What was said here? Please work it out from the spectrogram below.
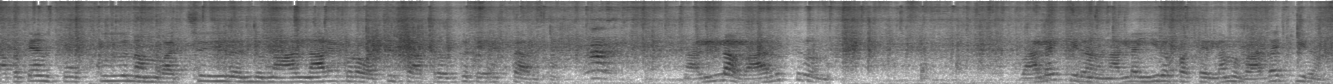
அப்போத்தான் அந்த தொக்கு நம்ம வச்சு ரெண்டு நாலு நாளைக்கு கூட வச்சு சாப்பிட்றதுக்கு டேஸ்ட்டாக இருக்கும். நல்லா வறுத்துடணும் வதக்கிறணும். நல்லா ஈரப்பசை இல்லாமல் வதக்கிறணும்.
